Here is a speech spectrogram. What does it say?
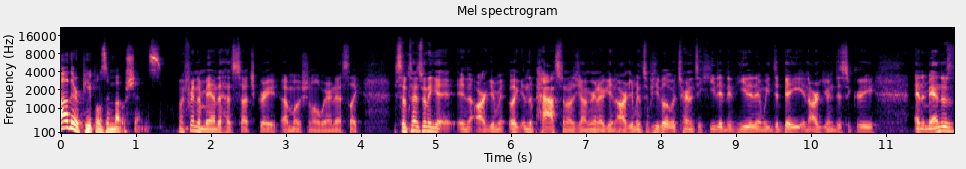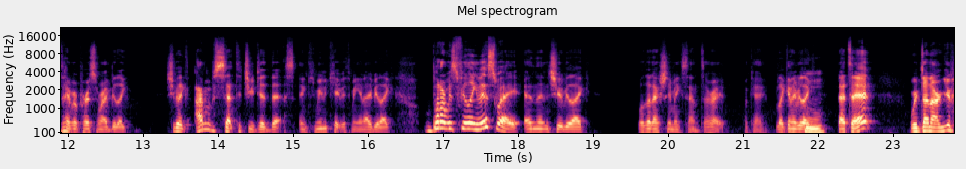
other people's emotions. My friend Amanda has such great emotional awareness. Like sometimes when I get in an argument, like in the past when I was younger and I would get in arguments with people, it would turn into heated and heated and we debate and argue and disagree. And Amanda was the type of person where I'd be like, she'd be like, I'm upset that you did this and communicate with me. And I'd be like, but I was feeling this way. And then she would be like, well, that actually makes sense. All right. Okay. Like, and I'd be like, mm. that's it? We're done arguing?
